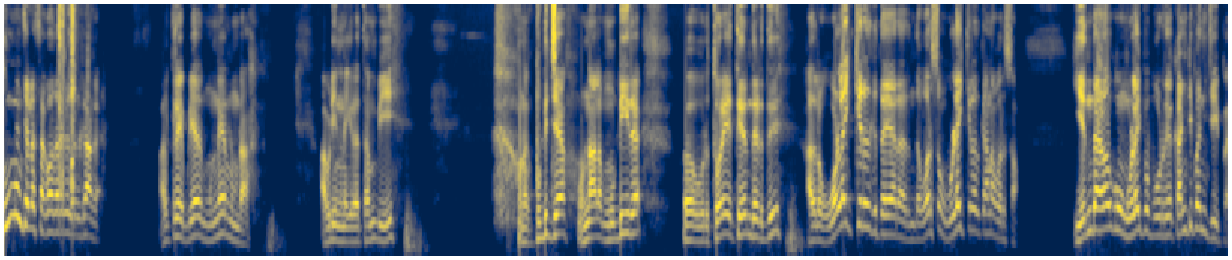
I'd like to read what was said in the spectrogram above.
இன்னும் சில சகோதரர்கள் இருக்காங்க. வாழ்க்கையில் எப்படியாவது முன்னேறணும்டா அப்படின்னு நினைக்கிற தம்பி உனக்கு பிடிச்ச உன்னால் முடிகிற ஒரு துறையை தேர்ந்தெடுத்து அதில் உழைக்கிறதுக்கு தயாராக இருந்த வருஷம் உழைக்கிறதுக்கான வருஷம். எந்த அளவுக்கு உன் உழைப்பு போடுறியோ கண்டிப்பா நீ ஜெயிப்ப.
